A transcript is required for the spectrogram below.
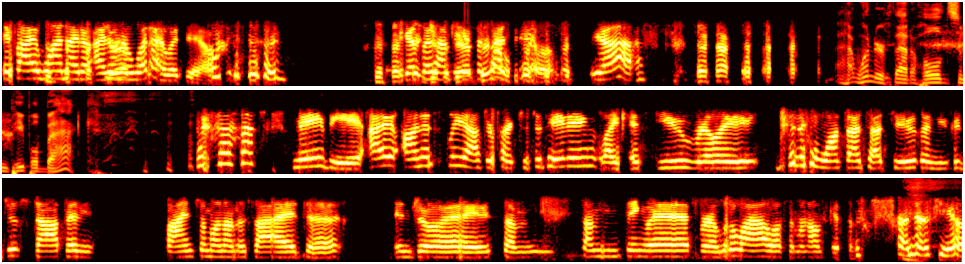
if I won, I don't I don't know what I would do. I guess I'd have to get the tattoo. Yeah. I wonder if that holds some people back. Maybe. I honestly, after participating, like if you really didn't want that tattoo, then you could just stop and find someone on the side to enjoy some something with for a little while while someone else gets in front of you.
